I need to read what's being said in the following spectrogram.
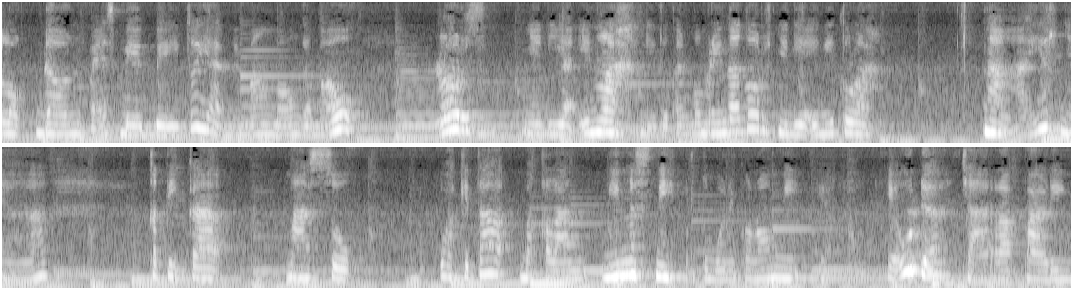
lockdown psbb itu ya memang mau nggak mau lo harus nyediain lah gitu kan pemerintah tuh harus nyediain itulah nah akhirnya ketika masuk wah kita bakalan minus nih pertumbuhan ekonomi ya kan ya udah cara paling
